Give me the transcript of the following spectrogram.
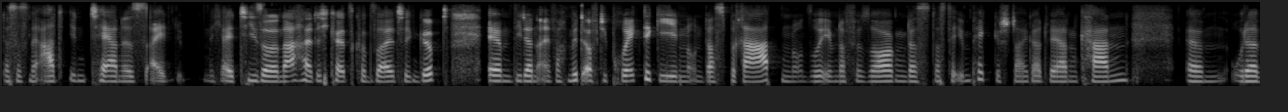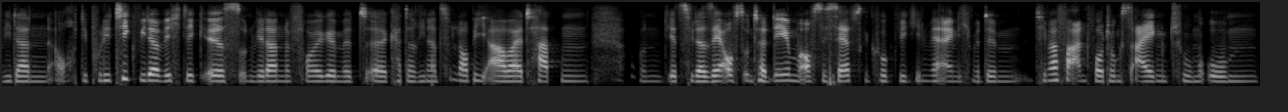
dass es eine Art internes nicht IT, sondern Nachhaltigkeitsconsulting gibt, ähm, die dann einfach mit auf die Projekte gehen und das beraten und so eben dafür sorgen, dass, dass der Impact gesteigert werden kann. Ähm, oder wie dann auch die Politik wieder wichtig ist und wir dann eine Folge mit äh, Katharina zu Lobbyarbeit hatten und jetzt wieder sehr aufs Unternehmen, auf sich selbst geguckt, wie gehen wir eigentlich mit dem Thema Verantwortungseigentum um.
